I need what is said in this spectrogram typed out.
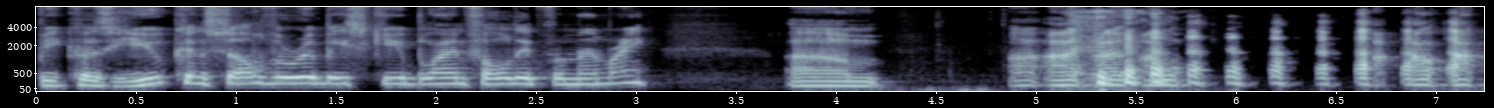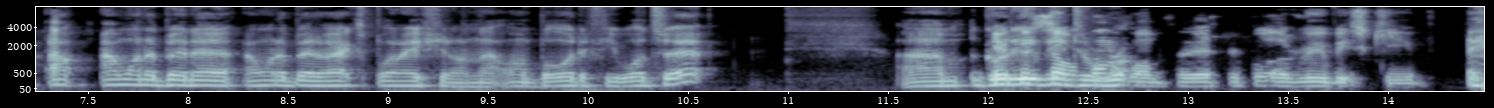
because you can solve a Rubik's Cube blindfolded from memory? Um, I, I, I, I, I, I, I want a bit of I want a bit of explanation on that one, board, if you would, sir. Um, good evening to that Ro- one first before the Rubik's cube.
